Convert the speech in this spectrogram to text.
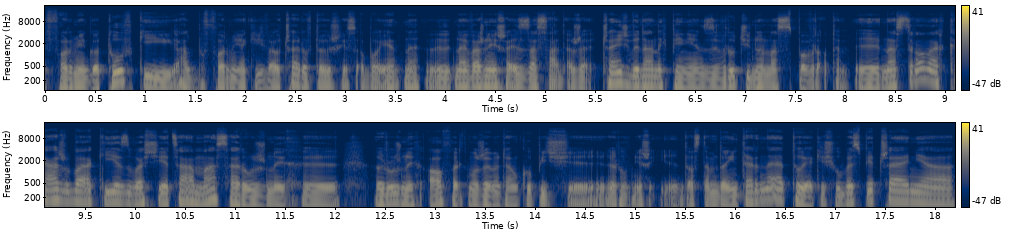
w formie gotówki albo w formie jakichś voucherów, to już jest obojętne. Y, najważniejsza jest zasada, że część wydanych pieniędzy wróci do nas z powrotem. Y, na stronach cashback jest właściwie cała masa różnych, różnych ofert. Możemy tam kupić również dostęp do internetu, jakieś ubezpieczenia,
